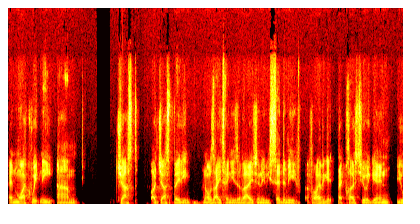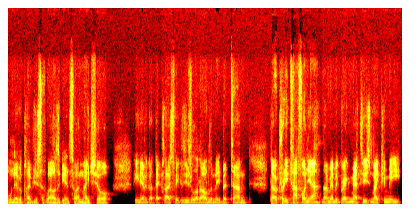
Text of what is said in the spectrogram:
and Mike Whitney um, just. I just beat him and I was 18 years of age. And he said to me, if I ever get that close to you again, you will never play for New South Wales again. So I made sure he never got that close to me because he was a lot older than me. But um, they were pretty tough on you. I remember Greg Matthews making me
